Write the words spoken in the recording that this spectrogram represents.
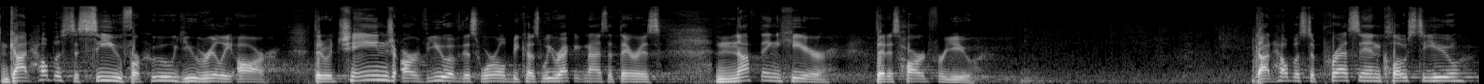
And God, help us to see you for who you really are. That would change our view of this world because we recognize that there is nothing here that is hard for you. God, help us to press in close to you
